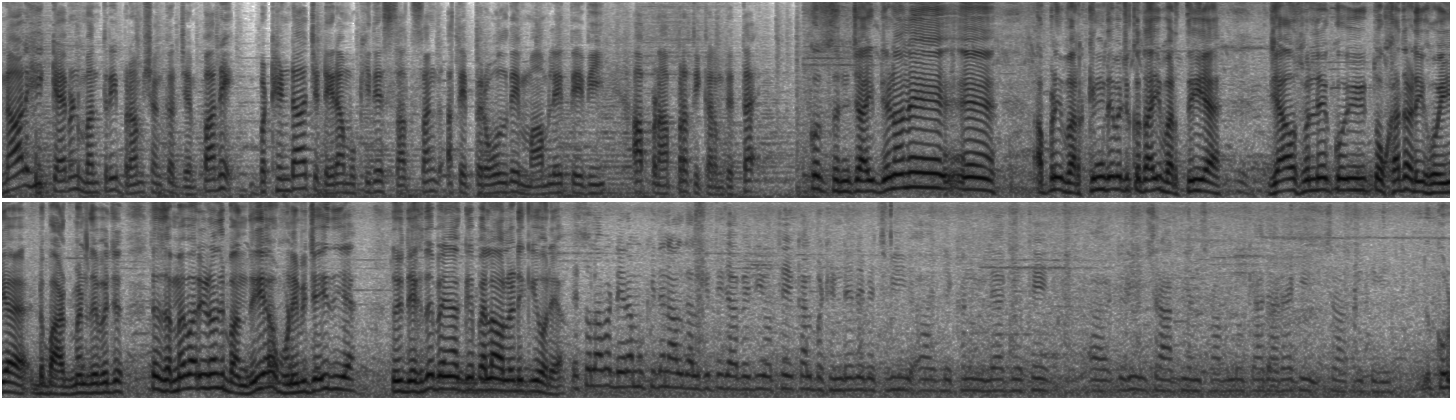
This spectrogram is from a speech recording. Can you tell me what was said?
ਨਾਲ ਹੀ ਕੈਬਨਿਟ ਮੰਤਰੀ ਬ੍ਰਹਮ ਸ਼ੰਕਰ ਜਿੰਪਾ ਨੇ ਬਠਿੰਡਾ 'ਚ ਡੇਰਾ ਮੁਖੀ ਦੇ ਸਤਸੰਗ ਅਤੇ ਪੈਰੋਲ ਦੇ ਮਾਮਲੇ ਤੇ ਵੀ ਆਪਣਾ ਪ੍ਰਤੀਕਰਮ ਦਿੱਤਾ ਹੈ। ਕੁਝ ਸਿੰਚਾਈ ਜਿਨ੍ਹਾਂ ਨੇ ਆਪਣੀ ਵਰਕਿੰਗ ਦੇ ਵਿੱਚ ਕੋਤਾਹੀ ਵਰਤੀ ਹੈ ਜਾਂ ਉਸ ਵੇਲੇ ਕੋਈ ਧੋਖਾਧੜੀ ਹੋਈ ਹੈ ਡਿਪਾਰਟਮੈਂਟ ਦੇ ਵਿੱਚ, ਤੇ ਜ਼ਿੰਮੇਵਾਰੀ ਉਹਨਾਂ ਦੀ ਬਣਦੀ ਹੈ, ਹੋਣੀ ਵੀ ਚਾਹੀਦੀ ਹੈ। ਤੁਸੀਂ ਦੇਖਦੇ ਪਏ ਆ ਅੱਗੇ ਪਹਿਲਾਂ ਆਲਰੇਡੀ ਕੀ ਹੋ ਰਿਹਾ? ਇਸ ਤੋਂ ਇਲਾਵਾ ਡੇਰਾ ਮੁਖੀ ਦੇ ਨਾਲ ਗੱਲ ਕੀਤੀ ਜਾਵੇ ਜੀ ਉੱਥੇ ਕੱਲ ਬਠਿੰਡੇ ਦੇ ਵਿੱਚ ਵੀ ਅ, ਦੇਖਣ ਨੂੰ ਮਿਲਿਆ ਕਿ ਉੱਥੇ ਅ, ਜਿਹੜੀ ਸ਼ਰਾਰਤੀ ਅਨਸਰਾਂ ਵੱਲੋਂ ਕਿਹਾ ਜਾ ਰਿਹਾ ਕਿ ਸ਼ਰਾਰਤ ਕੀਤੀ ਗਈ ਦੇਖੋ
